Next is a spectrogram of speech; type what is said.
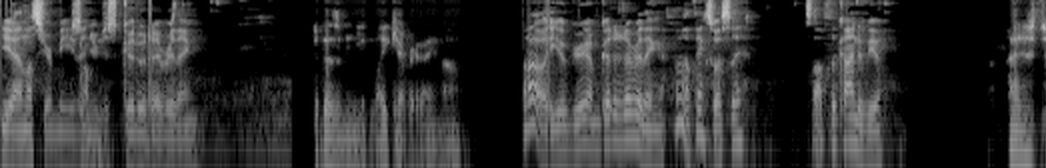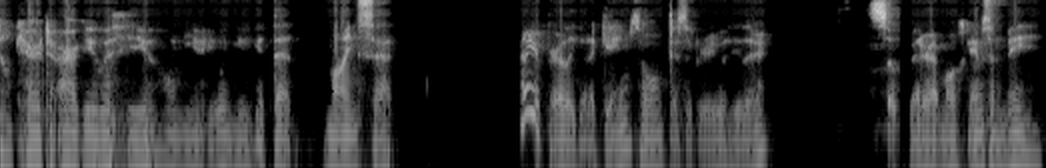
Yeah, unless you're me, then you're just good at everything. That doesn't mean you like everything, though. Oh, you agree? I'm good at everything. Oh, thanks, Wesley. It's awfully kind of you. I just don't care to argue with you when you when you get that mindset. Now you're fairly good at games, so I won't disagree with you there. So Better at most games than me.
